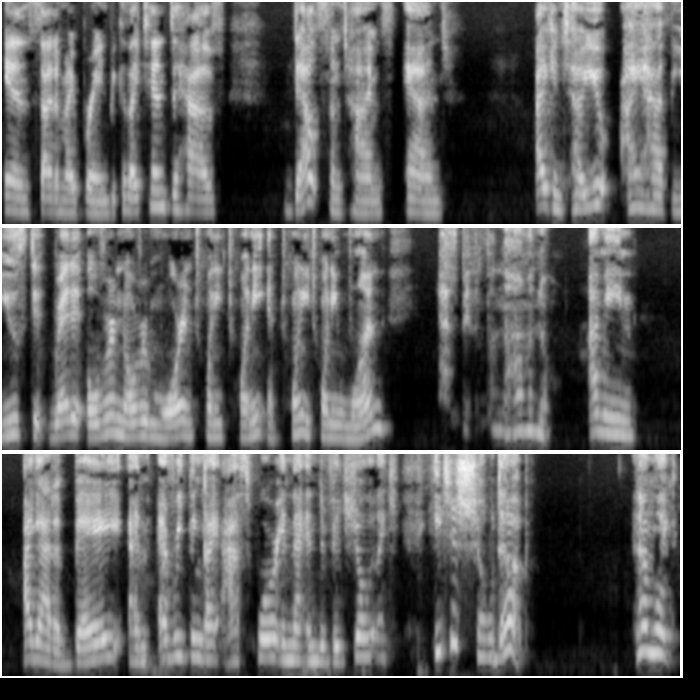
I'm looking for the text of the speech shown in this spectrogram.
inside of my brain because I tend to have doubt sometimes. And I can tell you, I have used it, read it over and over more in 2020 and 2021 has been phenomenal. I mean, I got a bay and everything I asked for in that individual, like he just showed up. And I'm like,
